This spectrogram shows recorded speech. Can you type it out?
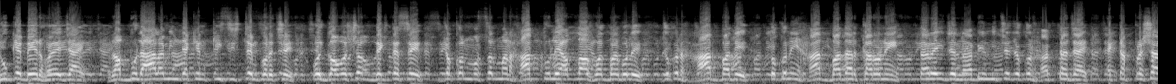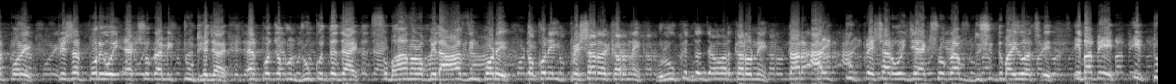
ঢুকে বের হয়ে যায়। রব্বুল আলামিন দেখেন কি সিস্টেম করেছে। ওই গবেষক দেখতেছে, যখন মুসলমান হাত তুলে আল্লাহ বলে, যখন হাত বাঁধে তখন এই হাত বাঁধার কারণে তার এই যে নাবির নিচে যখন হাতটা যায় একটা প্রেসার পড়ে প্রেসার পরে ওই একশো গ্রাম একটু উঠে যায়। এরপর যখন রুকুতে যায় সুবহান রব্বিল আজিম পড়ে, তখন এই প্রেসারের কারণে, রুকুতে যাওয়ার কারণে তার আর একটু প্রেসার ওই যে একশো গ্রাম দূষিত বায়ু আছে, এভাবে একটু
